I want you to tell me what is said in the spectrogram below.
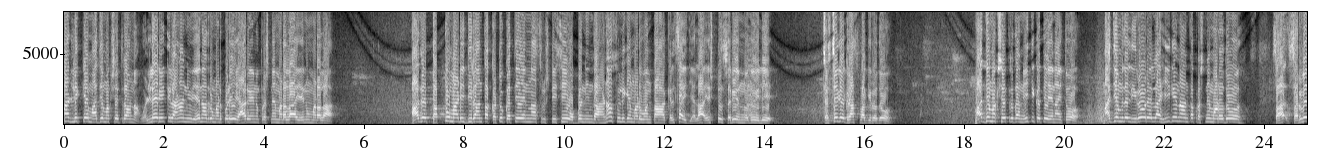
ಮಾಡಲಿಕ್ಕೆ ಮಾಧ್ಯಮ ಕ್ಷೇತ್ರವನ್ನ ಒಳ್ಳೆ ರೀತಿಲಿ ಹಣ ನೀವು ಏನಾದರೂ ಮಾಡ್ಕೊಳ್ಳಿ, ಯಾರು ಏನು ಪ್ರಶ್ನೆ ಮಾಡಲ್ಲ, ಏನು ಮಾಡಲ್ಲ. ಆದ್ರೆ ತಪ್ಪು ಮಾಡಿದ್ದೀರಾ ಅಂತ ಕಟುಕತೆಯನ್ನ ಸೃಷ್ಟಿಸಿ ಒಬ್ಬನಿಂದ ಹಣ ಸುಲಿಗೆ ಮಾಡುವಂತಹ ಕೆಲಸ ಇದೆಯಲ್ಲ, ಎಷ್ಟು ಸರಿ ಅನ್ನೋದು ಇಲ್ಲಿ ಚರ್ಚೆಗೆ ಗ್ರಾಸವಾಗಿರೋದು. ಮಾಧ್ಯಮ ಕ್ಷೇತ್ರದ ನೈತಿಕತೆ ಏನಾಯ್ತು? ಮಾಧ್ಯಮದಲ್ಲಿ ಇರೋರೆಲ್ಲ ಹೀಗೇನಾ ಅಂತ ಪ್ರಶ್ನೆ ಮಾಡೋದು? ಸಾ- ಸರ್ವೇ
